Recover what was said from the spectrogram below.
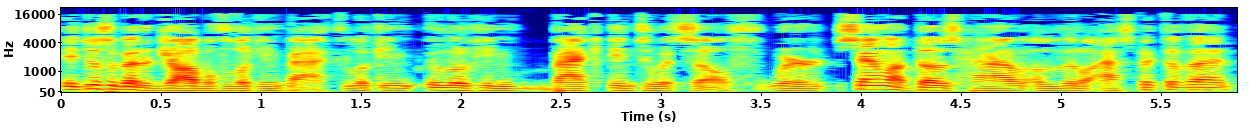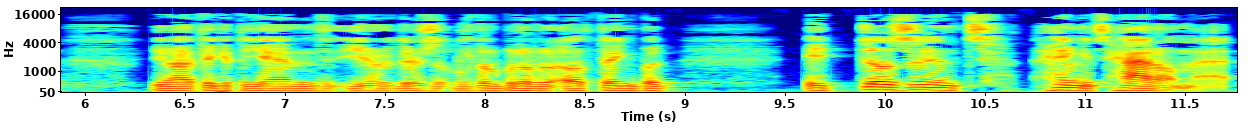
it does a better job of looking back, looking looking back into itself. Where Sandlot does have a little aspect of that. You know, I think at the end, you know, there's a little bit of a, thing, but it doesn't hang its hat on that.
